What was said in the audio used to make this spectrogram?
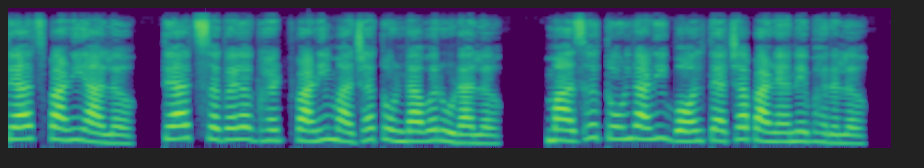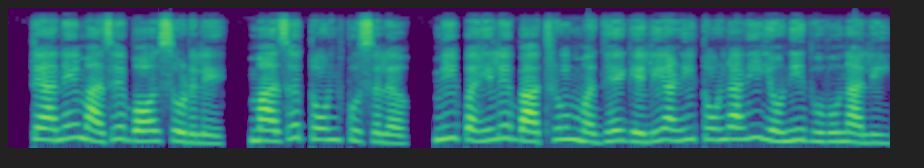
त्याच पाणी आलं. त्यात सगळं घट पाणी माझ्या तोंडावर उडालं. माझं तोंड आणि बॉल त्याच्या पाण्याने भरलं. त्याने माझे बॉल सोडले. माझं तोंड पुसलं. मी पहिले बाथरूममध्ये गेली आणि तोंड आणि योनी धुवून आली.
